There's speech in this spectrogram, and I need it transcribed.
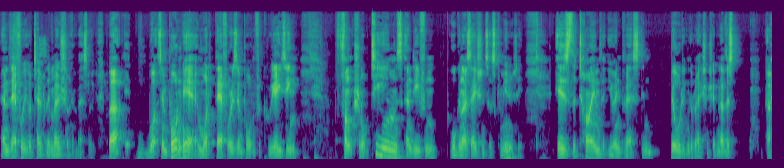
and therefore your total emotional investment. But what's important here, and what therefore is important for creating functional teams and even organizations as community, is the time that you invest in building the relationship. Now, this, I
